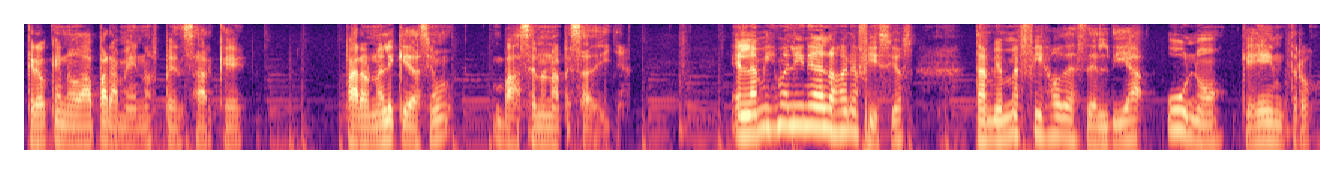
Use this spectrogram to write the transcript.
creo que no da para menos pensar que para una liquidación va a ser una pesadilla. En la misma línea de los beneficios, también me fijo desde el día 1 que entro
